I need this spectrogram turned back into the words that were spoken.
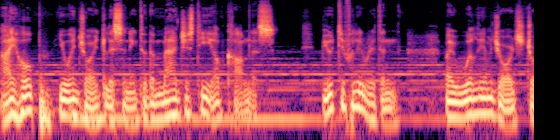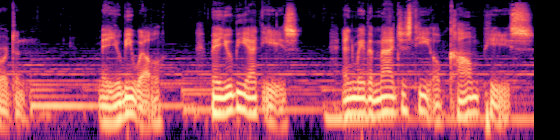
I hope you enjoyed listening to The Majesty of Calmness, beautifully written by William George Jordan. May you be well, may you be at ease, and may the majesty of calm peace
